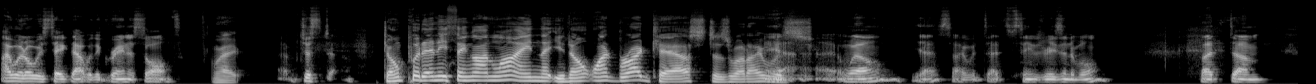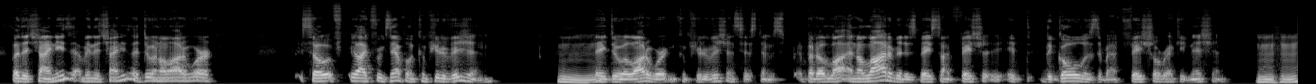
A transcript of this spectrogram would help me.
I would always take that with a grain of salt. Right. Just don't put anything online that you don't want broadcast is what I was. Yeah, well, yes, I would. That seems reasonable. But um, but the Chinese, I mean, the Chinese are doing a lot of work. So, if, like for example, in computer vision, mm-hmm. they do a lot of work in computer vision systems. But a lot, and a lot of it is based on facial. It, the goal is about facial recognition. Mm-hmm.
